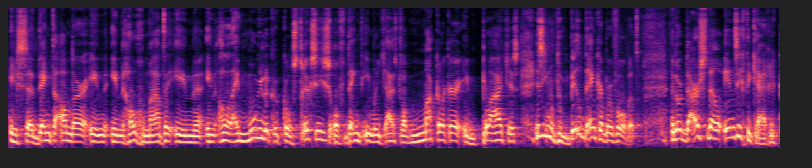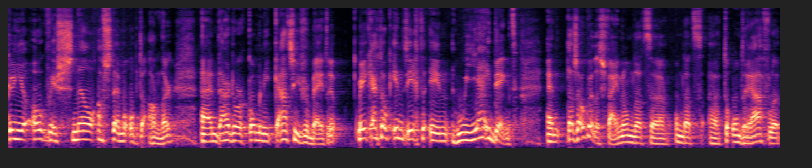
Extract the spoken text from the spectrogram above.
is, denkt de ander in, in hoge mate in, in allerlei moeilijke constructies, of denkt iemand juist wat makkelijker in plaatjes? Is iemand een beelddenker bijvoorbeeld? En door daar snel inzicht te krijgen, kun je ook weer snel afstemmen op de ander. En daardoor communicatie verbeteren. Maar je krijgt ook inzicht in hoe jij denkt. En dat is ook wel eens fijn om dat, uh, om dat uh, te ontrafelen,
